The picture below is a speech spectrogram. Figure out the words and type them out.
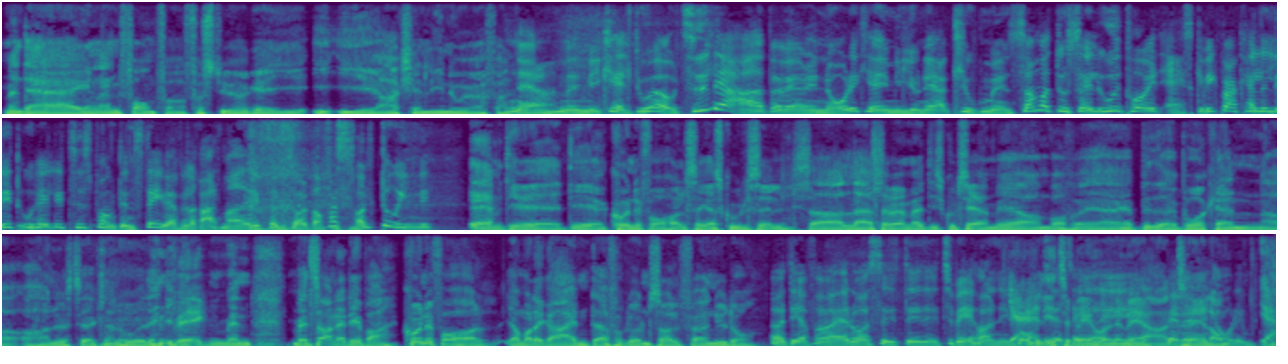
Men der er en eller anden form for, for styrke i, i, i aktien lige nu i hvert fald. Ja, men Michael, du har jo tidligere ejet Bavarian Nordic her i Millionærklubben, men så må du sælge ud på et, skal vi ikke bare kalde det lidt uheldigt tidspunkt? Den steg i hvert fald ret meget efter, du solgte. Hvorfor solgte du egentlig? Jamen, det, er- det er kundeforhold, så jeg skulle sælge. Så lad os lade være med at diskutere mere om, hvorfor jeg bider i bordkanten og, og har lyst til at knalde hovedet ind i væggen. Men, men sådan er det bare. Kundeforhold. Jeg måtte ikke eje den, derfor blev den solgt før nytår. Og derfor er du også lidt øh, tilbageholdende i Ja, forhold lidt til at tilbageholdende tale, med at hvad tale om- ja.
